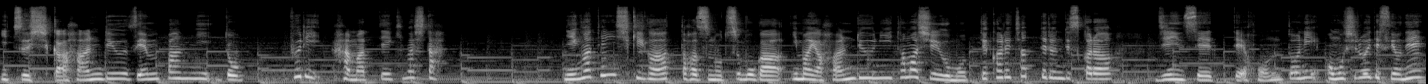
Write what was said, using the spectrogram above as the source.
いつしか韓流全般にどっぷりハマっていきました。苦手意識があったはずのツボが今や韓流に魂を持ってかれちゃってるんですから、人生って本当に面白いですよね。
